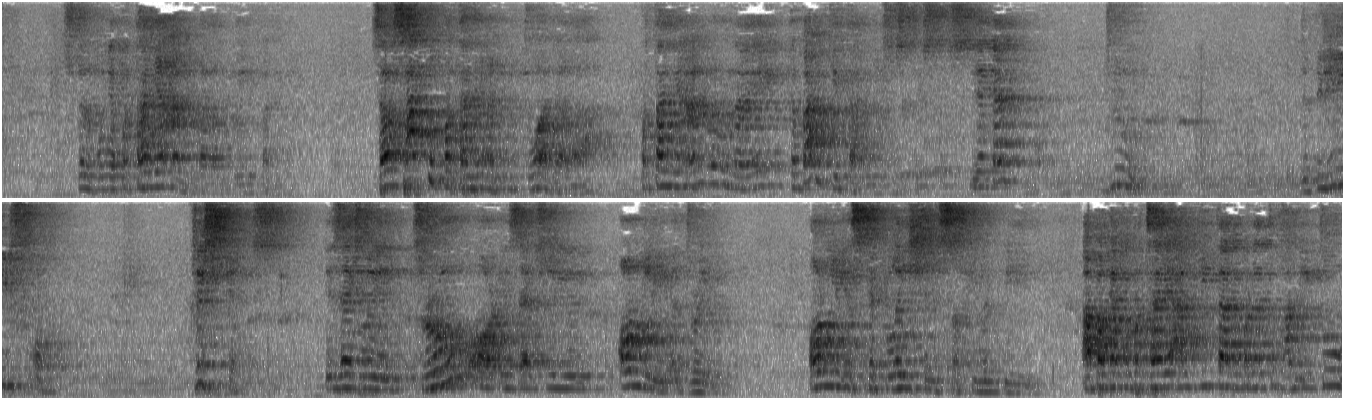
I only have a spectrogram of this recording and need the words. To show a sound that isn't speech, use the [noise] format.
Sudah punya pertanyaan dalam kehidupan ini. Salah satu pertanyaan itu adalah pertanyaan mengenai kebangkitan Yesus Kristus. Ya kan? Do the belief of Christians is actually true or is actually only a dream? Only a speculations of human being. Apakah kepercayaan kita kepada Tuhan itu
